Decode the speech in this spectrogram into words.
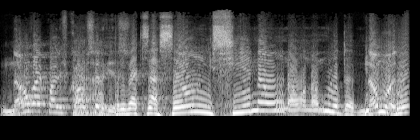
Não vai qualificar a, o serviço. A privatização em si não, não, não muda. Não muda.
